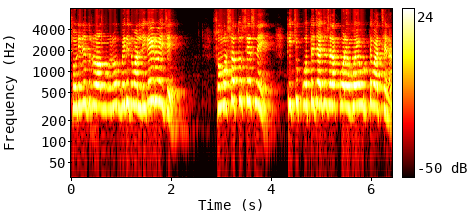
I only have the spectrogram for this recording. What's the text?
শরীরে তো রোগ রোগ ব্যাধি তোমার লেগেই রয়েছে। সমস্যার তো শেষ নেই, কিছু করতে চাইছো সেটা করে হয়ে উঠতে পারছে না।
